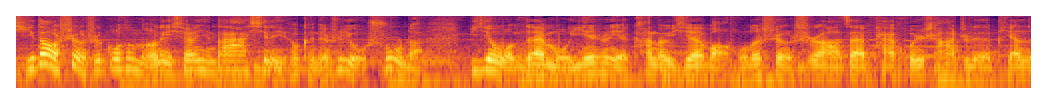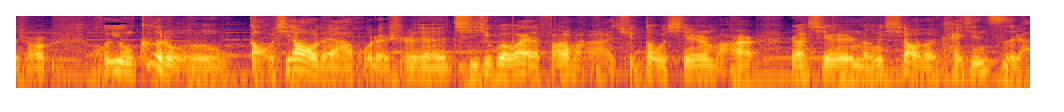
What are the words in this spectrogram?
提到摄影师沟通能力，相信大家心里头肯定是有数的。毕竟我们在某音上也看到一些网红的摄影师啊，在拍婚纱之类的片子时候，会用各种搞笑的呀，或者是奇奇怪怪的方法啊，去逗新人玩，让新人能笑得开心自然。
